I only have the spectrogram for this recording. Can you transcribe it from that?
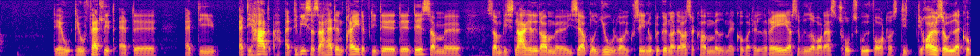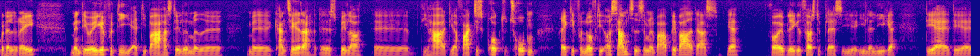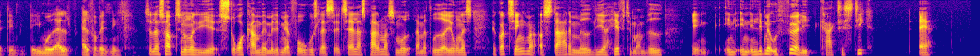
det er, det er ufatteligt, at, øh, at, de, at, de har, at de viser sig at have den bredde, fordi det, det er det, som, øh, som vi snakkede lidt om, øh, især op mod jul, hvor vi kunne se, at nu begynder det også at komme med, med Copa del Rey og så videre, hvor deres trup skal udfordres. De, de røg jo så ud af Copa del Rey, men det er jo ikke fordi, at de bare har stillet med, øh, med Cantera-spillere. Øh, øh, de, har, de har faktisk brugt truppen rigtig fornuftigt, og samtidig simpelthen bare bevaret deres, ja, for øjeblikket førsteplads i, i La Liga. Det er, det er, det, det er imod al, al forventning. Så lad os hoppe til nogle af de øh, store kampe med lidt mere fokus. Lad os øh, tage Las Palmas mod Real Madrid og Jonas. Jeg kan godt tænke mig at starte med lige at hæfte mig ved en, en, en, en lidt mere udførlig karakteristik af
